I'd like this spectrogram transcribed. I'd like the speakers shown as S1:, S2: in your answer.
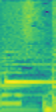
S1: Thank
